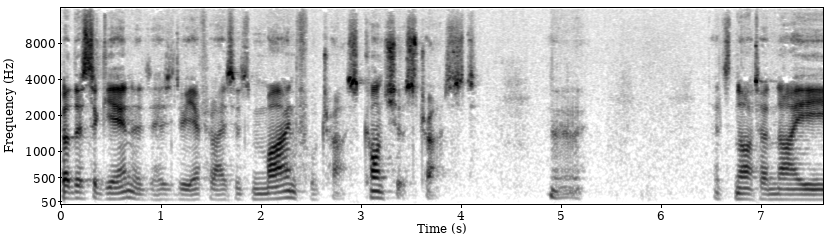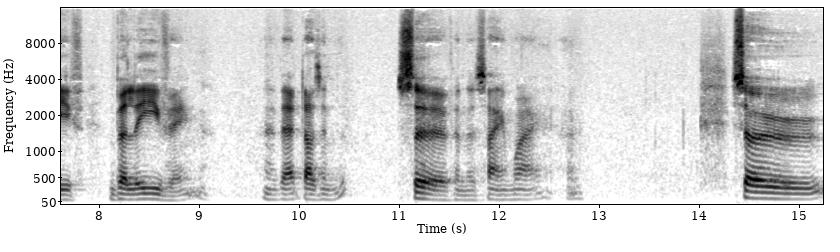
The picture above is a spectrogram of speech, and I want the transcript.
But this again, it has to be emphasized, it's mindful trust, conscious trust. Uh, it's not a naive believing. Uh, that doesn't serve in the same way. Uh. So,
